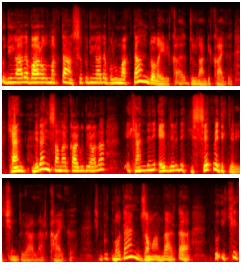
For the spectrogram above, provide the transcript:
bu dünyada var olmaktan, sırf bu dünyada bulunmaktan dolayı bir ka- duyulan bir kaygı. Kend, neden insanlar kaygı duyarlar? E, kendilerini evlerinde hissetmedikleri için duyarlar kaygı. Şimdi bu modern zamanlarda bu iki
